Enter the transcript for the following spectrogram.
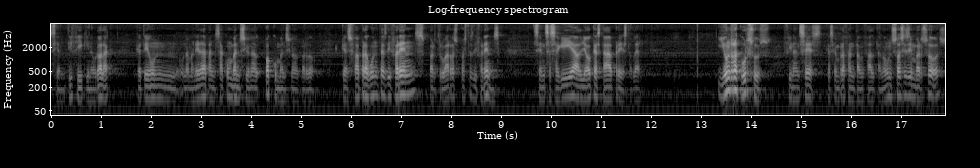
científic i neuròleg, que té un, una manera de pensar convencional, poc convencional, perdó, que es fa preguntes diferents per trobar respostes diferents, sense seguir allò que està preestablert. I uns recursos financers que sempre fan tan falta, no? uns socis inversors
